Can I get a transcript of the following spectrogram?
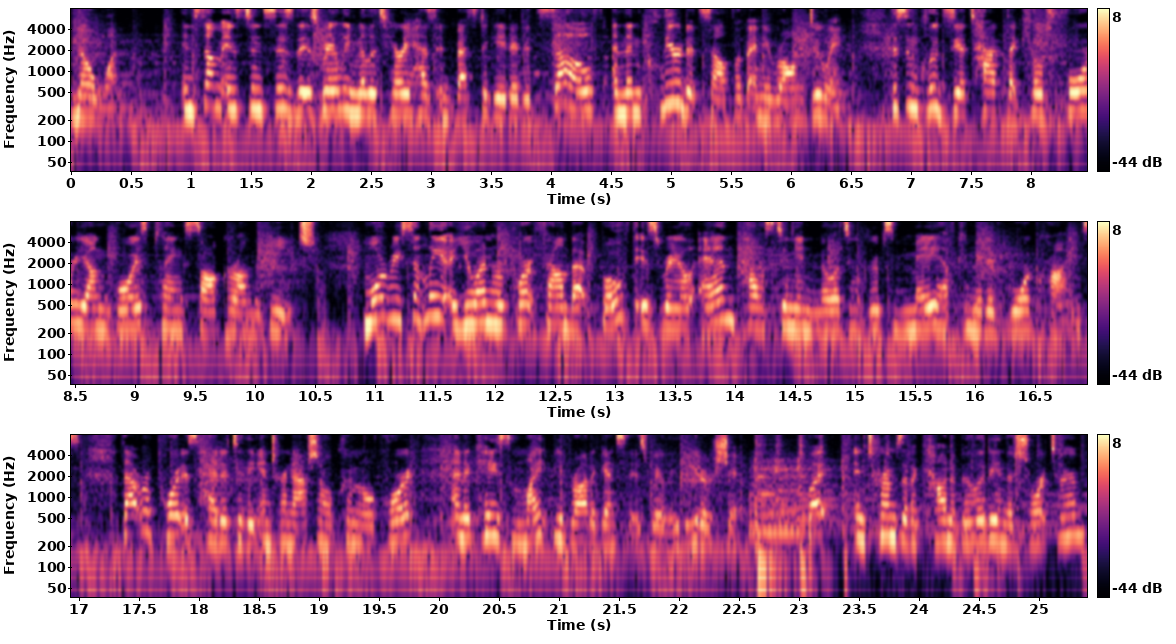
No one. In some instances, the Israeli military has investigated itself and then cleared itself of any wrongdoing. This includes the attack that killed four young boys playing soccer on the beach. More recently, a UN report found that both Israel and Palestinian militant groups may have committed war crimes. That report is headed to the International Criminal Court, and a case might be brought against the Israeli leadership. But in terms of accountability in the short term,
